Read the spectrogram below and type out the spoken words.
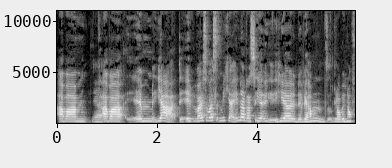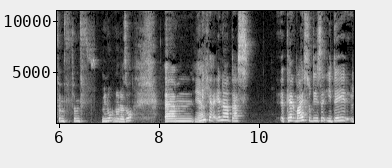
Aber, ähm, Ja. aber ähm, ja, äh, weißt du was, mich erinnert, dass hier, hier wir haben, glaube ich, noch fünf, fünf Minuten oder so. Ähm, Ja. Mich erinnert, dass Weißt du diese Idee,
